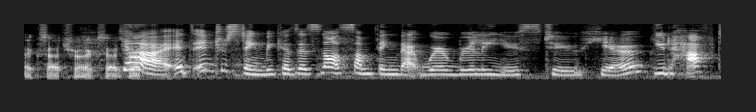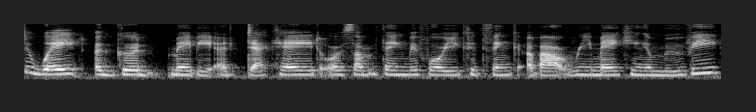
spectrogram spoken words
etc., etc. Yeah, it's interesting because it's not something that we're really used to here. You'd have to wait a good maybe a decade or something before you could think about remaking a movie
